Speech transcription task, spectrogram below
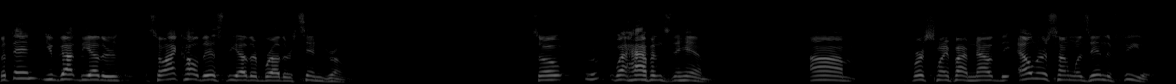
But then you've got the other so I call this the other brother syndrome. So what happens to him? Um, verse 25 Now the elder son was in the field.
